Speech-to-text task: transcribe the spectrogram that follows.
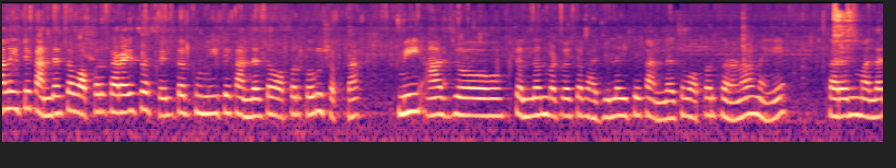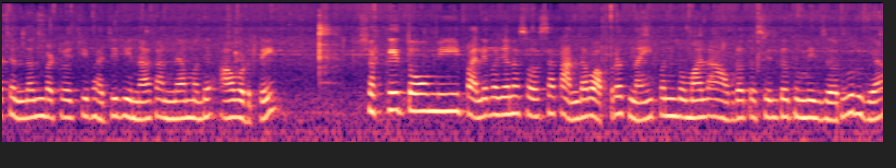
मला इथे कांद्याचा वापर करायचा असेल तर तुम्ही इथे कांद्याचा वापर करू शकता. मी आज चंदन बटव्याच्या भाजीला इथे कांद्याचा वापर करणार नाही आहे कारण मला चंदन बटव्याची भाजी बिना कांद्यामध्ये आवडते. शक्यतो मी पालेभाज्यांना सहसा कांदा वापरत नाही पण तुम्हाला आवडत असेल तर तुम्ही जरूर घ्या.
